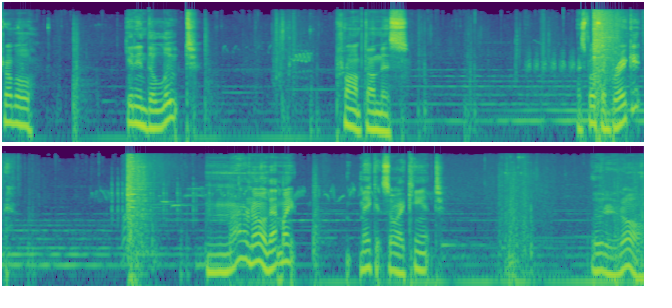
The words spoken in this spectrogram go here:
Trouble getting the loot prompt on this. Am I supposed to break it? Mm, I don't know. That might make it so I can't loot it at all.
